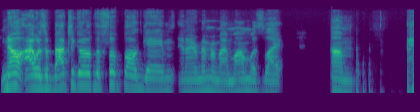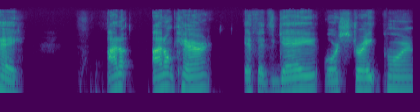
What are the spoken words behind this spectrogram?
no, I was about to go to the football game, and I remember my mom was like, "Um, hey, I don't I don't care if it's gay or straight porn,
